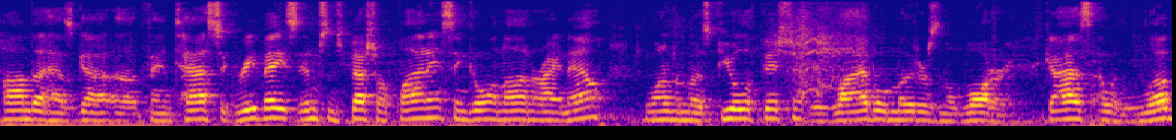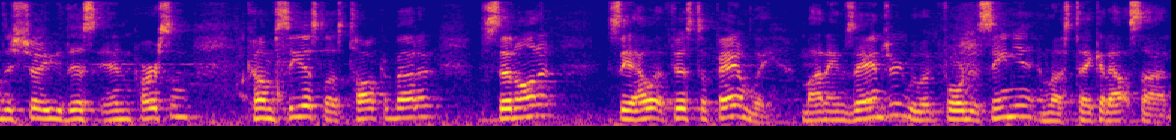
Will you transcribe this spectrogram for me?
Honda has got uh, fantastic rebates and some special financing going on right now. One of the most fuel efficient, reliable motors in the water. Guys, I would love to show you this in person. Come see us, let's talk about it, sit on it, see how it fits the family. My name's Andrew, we look forward to seeing you and let's take it outside.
